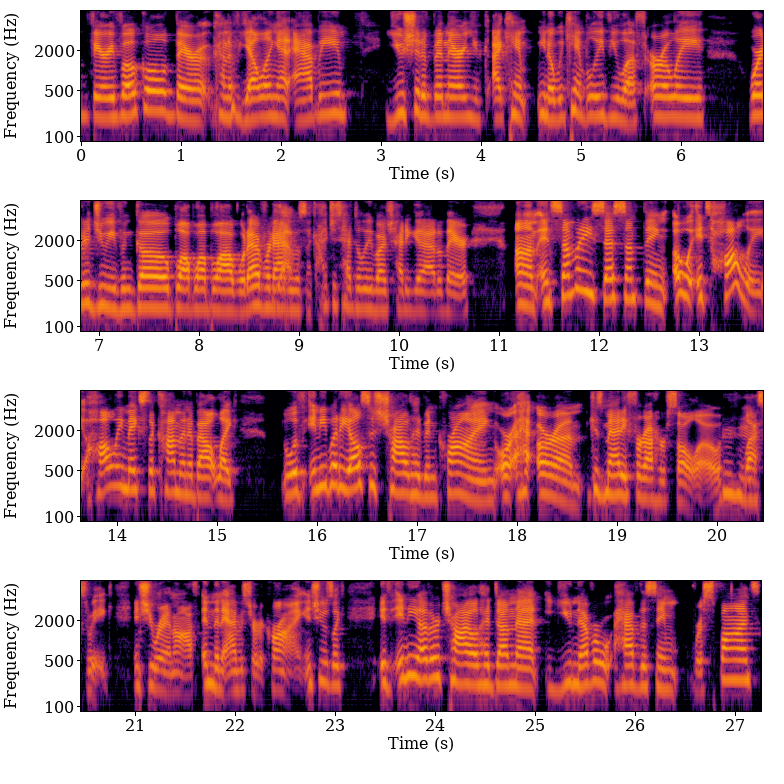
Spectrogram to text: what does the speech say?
very vocal they're kind of yelling at abby you should have been there you i can't you know we can't believe you left early where did you even go blah blah blah whatever and Yeah. abby was like i just had to leave i just had to get out of there um and somebody says something oh it's holly holly makes the comment about like well, if anybody else's child had been crying, or or um, because Maddie forgot her solo Mhm. last week and she ran off, and then Abby started crying, and she was like, if any other child had done that, you never have the same response,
